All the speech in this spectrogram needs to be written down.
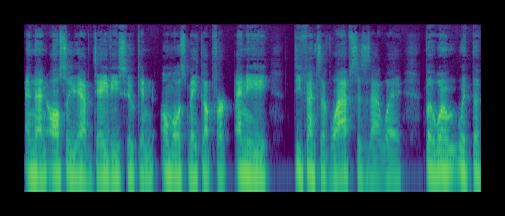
And then also you have Davies who can almost make up for any defensive lapses that way. But when, with the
